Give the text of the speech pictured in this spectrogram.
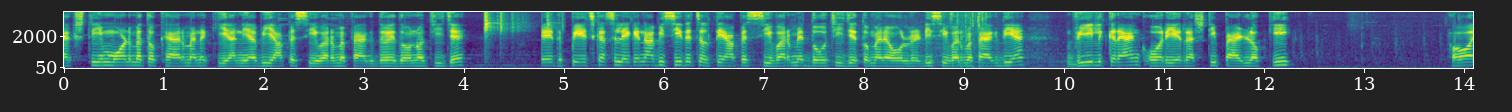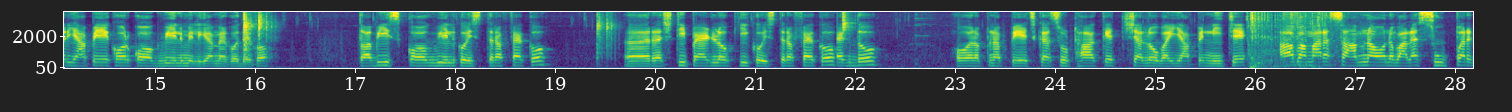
एक्सट्रीम मोड में तो खैर मैंने किया नहीं अभी यहाँ पे सीवर में फेंक दो ये दोनों चीज़ें। पेचकस लेके ना अभी सीधे चलते हैं। यहाँ पे सीवर में दो चीज़ें तो मैंने ऑलरेडी सीवर में फेंक दी हैं। व्हील क्रैंक और ये रस्टी पैडलॉक की। और यहाँ पे एक और कॉक व्हील मिल गया मेरे को, देखो। तो अभी इस कॉक व्हील को इस तरफ़ फेंको। रस्टी पैडलॉक की को इस तरफ़ फेंको, फेंक दो, और अपना पेचकस उठा के चलो भाई यहाँ पे नीचे। अब हमारा सामना होने वाला है सुपर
